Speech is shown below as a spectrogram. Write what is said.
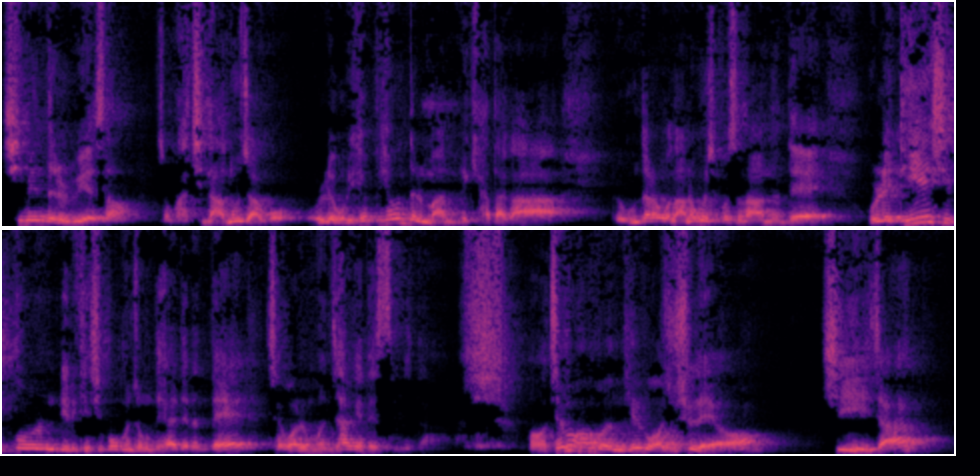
시민들을 위해서 좀 같이 나누자고 원래 우리 협회 회원들만 이렇게 하다가 여러분들하고 나누고 싶어서 나왔는데 원래 뒤에 10분 이렇게 15분 정도 해야 되는데 오늘 먼저 하게 됐습니다. 어, 제목 한번 읽어와 주실래요? 시작.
